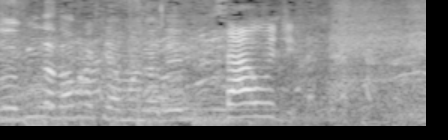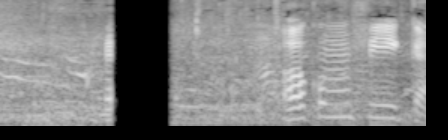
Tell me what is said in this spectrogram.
Ô, Vinda, dá pra aqui a manga dele. Saúde. Olha como fica.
